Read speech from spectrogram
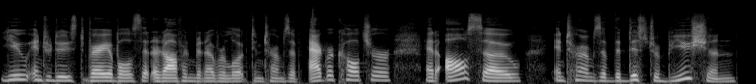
you introduced variables that had often been overlooked in terms of agriculture and also in terms of the distribution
